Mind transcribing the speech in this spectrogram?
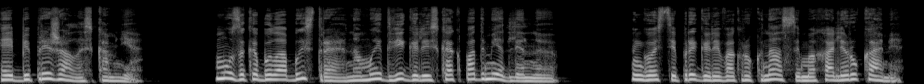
Эбби прижалась ко мне. Музыка была быстрая, но мы двигались как под медленную. Гости прыгали вокруг нас и махали руками.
